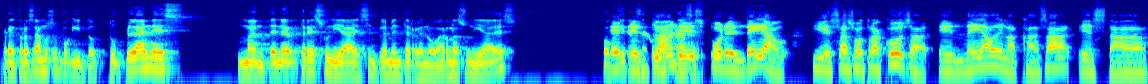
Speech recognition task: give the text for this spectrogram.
retrasamos un poquito. ¿Tu plan es mantener tres unidades, simplemente renovar las unidades? el, plan es por el layout y esa es otra cosa. El layout de la casa está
